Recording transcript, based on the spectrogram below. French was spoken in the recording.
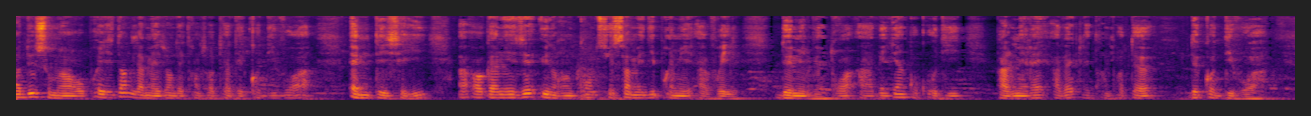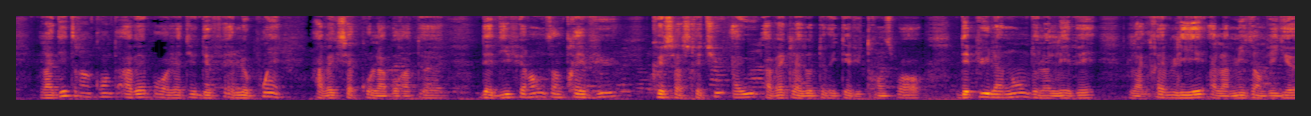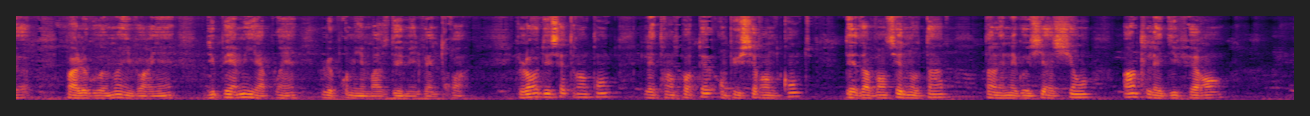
Amadou Soumaro, président de la Maison des transporteurs des Côte d'Ivoire, MTCI, a organisé une rencontre ce samedi 1er avril 2023 à Abidjan Cocody, Palmeret, avec les transporteurs de Côte d'Ivoire. La dite rencontre avait pour objectif de faire le point avec ses collaborateurs des différentes entrevues que sa structure a eues avec les autorités du transport depuis l'annonce de la levée de la grève liée à la mise en vigueur par le gouvernement ivoirien du permis à point le 1er mars 2023. Lors de cette rencontre, les transporteurs ont pu se rendre compte des avancées notables dans les négociations entre les différents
